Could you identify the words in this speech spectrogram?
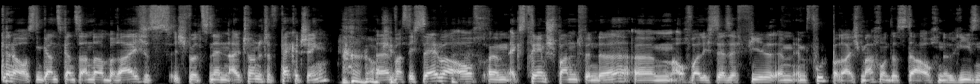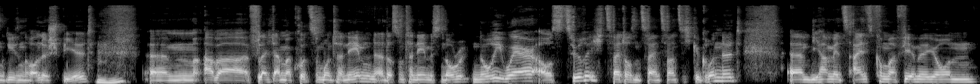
Genau, ist ein ganz, ganz anderer Bereich. Ist, ich würde es nennen Alternative Packaging, okay. äh, was ich selber auch ähm, extrem spannend finde, ähm, auch weil ich sehr, sehr viel im, im Food-Bereich mache und das da auch eine riesen, riesen Rolle spielt. Mhm. Ähm, aber vielleicht einmal kurz zum Unternehmen. Das Unternehmen ist Nor Noriware aus Zürich, 2022 gegründet. Ähm, die haben jetzt 1,4 Millionen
